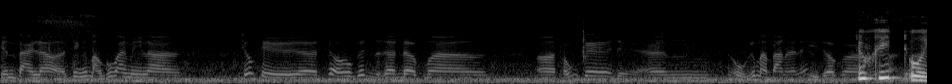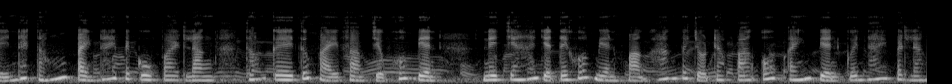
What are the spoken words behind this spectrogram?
Hiện tại là ở trên cái bảng của bài mình là Trước thì ờ, theo cái đợt mà Ờ, được lúc khít ủi nét tống bành nái bê cô vai lăng thống kê tứ phải phạm chịu khốt biển. Nê chá giờ tây khốt miền bằng hăng với chỗ đào bang ốp ánh biển quên nái bê lăng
